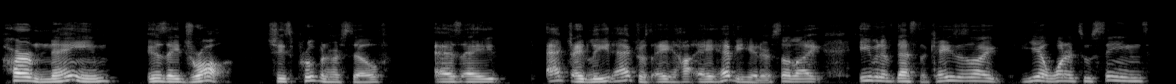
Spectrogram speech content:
Her name is a draw. She's proven herself as a act a lead actress, a a heavy hitter. So like, even if that's the case, it's like, yeah, one or two scenes,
